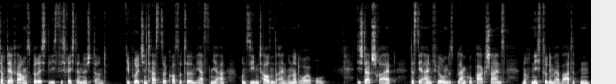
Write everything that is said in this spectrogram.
Doch der Erfahrungsbericht ließ sich recht ernüchternd. Die Brötchentaste kostete im ersten Jahr rund 7100 Euro. Die Stadt schreibt, dass die Einführung des Blanko-Parkscheins noch nicht zu dem erwarteten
